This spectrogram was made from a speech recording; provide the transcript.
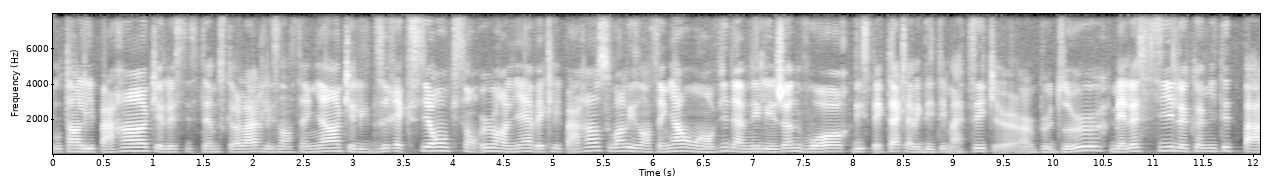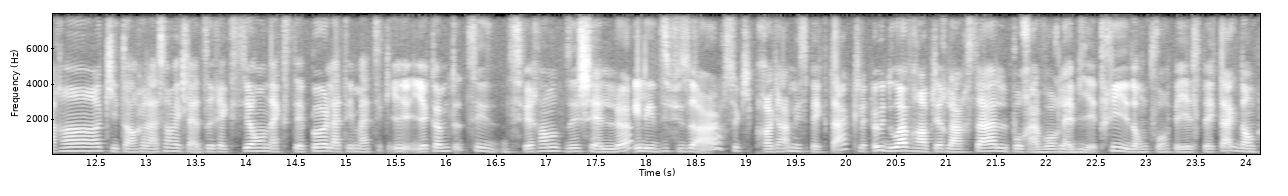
autant les parents que le système scolaire, les enseignants, que les directions qui sont eux en lien avec les parents. Souvent, les enseignants ont envie d'amener les jeunes voir des spectacles avec des thématiques euh, un peu dures. Mais là, si le comité de parents qui est en relation avec la direction n'acceptait pas la thématique, il y a comme toutes ces différentes échelles-là. Et les diffuseurs, ceux qui programment les spectacles, eux doivent remplir leur salle pour avoir la billetterie et donc pouvoir payer le spectacle. Donc,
